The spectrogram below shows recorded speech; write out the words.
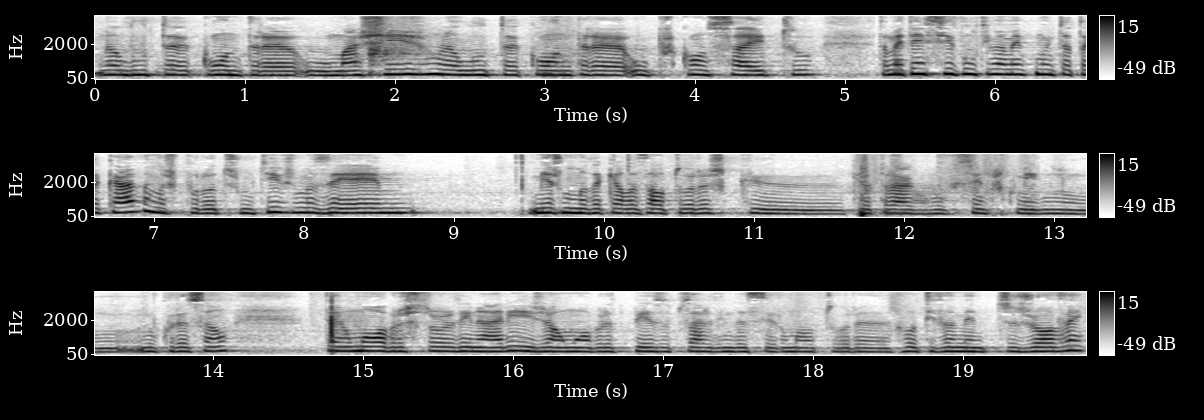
na luta contra o machismo, na luta contra o preconceito. Também tem sido ultimamente muito atacada, mas por outros motivos, mas é mesmo uma daquelas autoras que, que eu trago sempre comigo no, no coração. Tem uma obra extraordinária e já uma obra de peso, apesar de ainda ser uma autora relativamente jovem.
